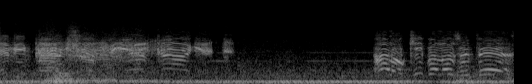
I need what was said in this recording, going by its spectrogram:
heavy panzer, we have target. Hello, repairs.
